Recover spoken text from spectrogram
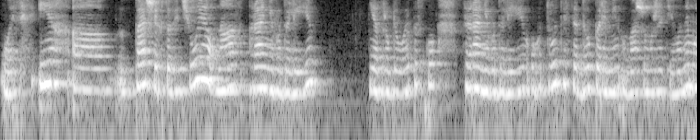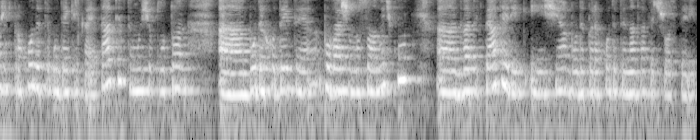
Ось. І а, перший, хто відчує, у нас ранні водолії. Я зроблю виписку. Це ранні водолії. Готуйтеся до перемін у вашому житті. Вони можуть проходити у декілька етапів, тому що Плутон а, буде ходити по вашому сонечку 25 рік і ще буде переходити на 26 рік.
